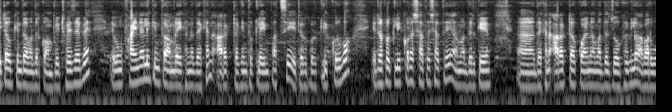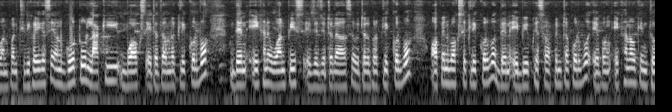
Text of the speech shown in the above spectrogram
এটাও কিন্তু আমাদের কমপ্লিট হয়ে যাবে। এবং ফাইনালি কিন্তু আমরা এখানে দেখেন আরেকটা কিন্তু ক্লেম পাচ্ছি, এটার উপর ক্লিক করব। এটার উপর ক্লিক করার সাথে সাথে আমাদেরকে দেখেন আরেকটা কয়েন আমাদের যোগ হয়ে গেলো, আবার ওয়ান পয়েন্ট থ্রি হয়ে গেছে। এখন গো টু লাকি বক্স এটাতে আমরা ক্লিক করব। দেন এইখানে ওয়ান পিস এই যে যেটা আছে ওইটার উপর ক্লিক করব। ওপেন বক্সে ক্লিক করব। দেন এই বিউকেস ওপেনটা করব এবং এখানেও কিন্তু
